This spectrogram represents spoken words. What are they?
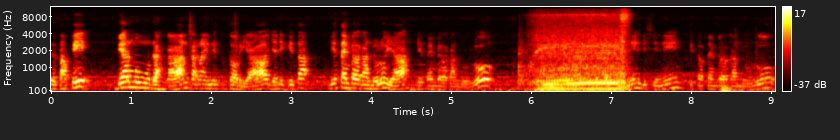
Tetapi biar memudahkan karena ini tutorial jadi kita ditempelkan dulu ya. Ditempelkan dulu. Ini di sini kita tempelkan dulu.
